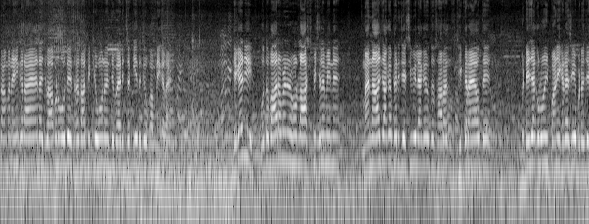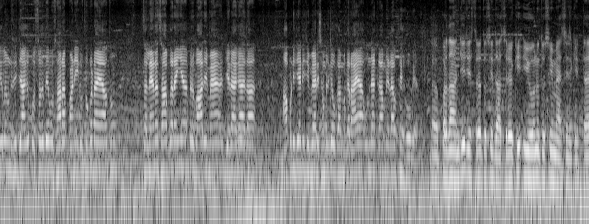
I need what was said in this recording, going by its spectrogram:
ਕੰਮ ਨਹੀਂ ਕਰਾਇਆ, ਇਹਦਾ ਜਵਾਬ ਨੂੰ ਉਹ ਦੇ ਸਕਦਾ ਵੀ ਕਿਉਂ ਉਹਨੇ ਜ਼ਿੰਮੇਵਾਰੀ ਚੱਕੀ ਤੇ ਕਿਉਂ ਕੰਮ ਨਹੀਂ ਕਰਾਇਆ। ਠੀਕ ਹੈ ਜੀ? ਉਹ ਤੋਂ ਬਾਅਦ ਆਪਣੇ ਹੁਣ ਲਾਸਟ ਪਿਛਲੇ ਮਹੀਨੇ ਮੈਂ ਨਾਲ ਜਾ ਕੇ ਫਿਰ ਜੀਸੀਬੀ ਲੈ ਕੇ ਉੱਥੇ ਸਾਰਾ ਠੀਕ ਕਰਾਇਆ ਉੱਥੇ। ਵੱਡੇ ਜਾ ਕੋਲੋਂ ਹੀ ਪਾਣੀ ਖੜਿਆ ਸੀ ਵੱਡੇ ਜਾ ਕੋਲੋਂ ਅਸੀਂ ਜਾ ਕੇ ਪੁੱਛ ਸਕਦੇ ਹਾਂ ਸਾਰਾ ਪਾਣੀ ਕਿੱਥੋਂ ਕਢਾਇਆ ਉੱਥੋਂ। ਤਾਂ ਲੈਣਾ ਸਾਫ਼ ਕਰਾਈਆਂ ਫਿਰ ਬਾਅਦ ਮੈਂ ਜਿਹੜਾ ਹੈਗਾ ਇਹਦਾ ਆਪਣੀ ਜਿਹੜੀ ਜ਼ਿੰਮੇਵਾਰੀ ਸਮਝ ਕੇ ਉਹ ਕੰਮ ਕਰਾਇਆ ਉਹਨਾਂ ਕੰਮ ਜਿਹੜਾ ਉੱਥੇ ਹੋ ਗਿਆ। ਪ੍ਰਧਾਨ ਜੀ ਜਿਸ ਤਰ੍ਹਾਂ ਤੁਸੀਂ ਦੱਸ ਰਹੇ ਹੋ ਕਿ ਈਓ ਨੂੰ ਤੁਸੀਂ ਮੈਸੇਜ ਕੀਤਾ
